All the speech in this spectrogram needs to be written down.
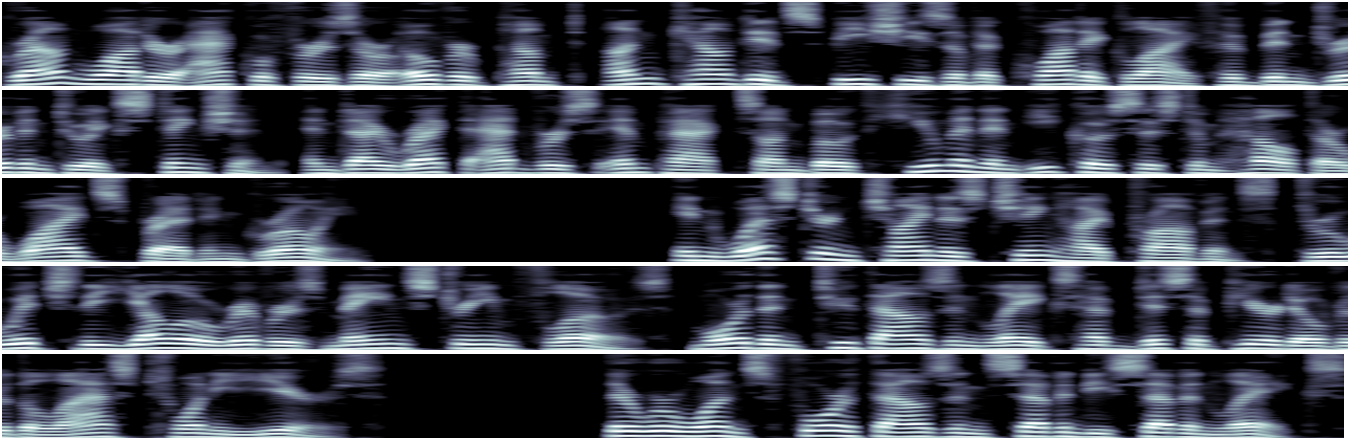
groundwater aquifers are overpumped, uncounted species of aquatic life have been driven to extinction, and direct adverse impacts on both human and ecosystem health are widespread and growing. In western China's Qinghai province, through which the Yellow River's main stream flows, more than 2,000 lakes have disappeared over the last 20 years. There were once 4,077 lakes.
